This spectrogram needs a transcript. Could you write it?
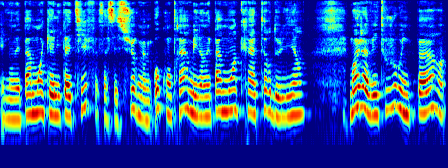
il n'en est pas moins qualitatif, ça c'est sûr, même au contraire, mais il n'en est pas moins créateur de liens. Moi, j'avais toujours une peur,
